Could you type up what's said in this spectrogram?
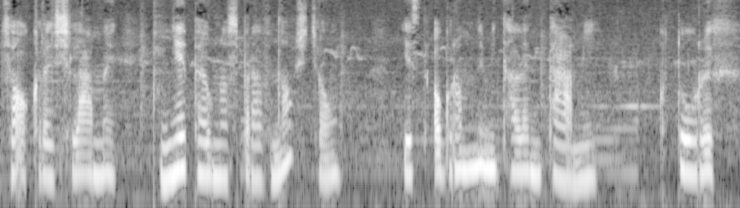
co określamy niepełnosprawnością, jest ogromnymi talentami, których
